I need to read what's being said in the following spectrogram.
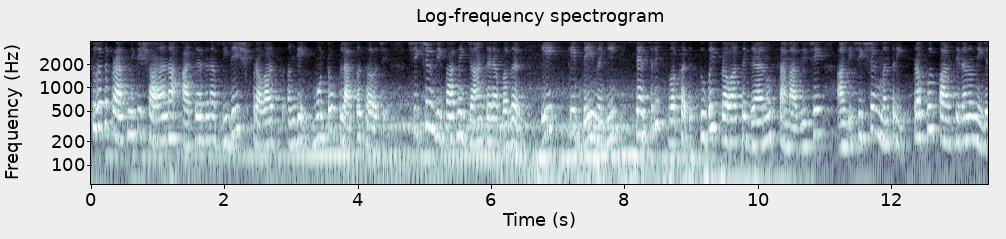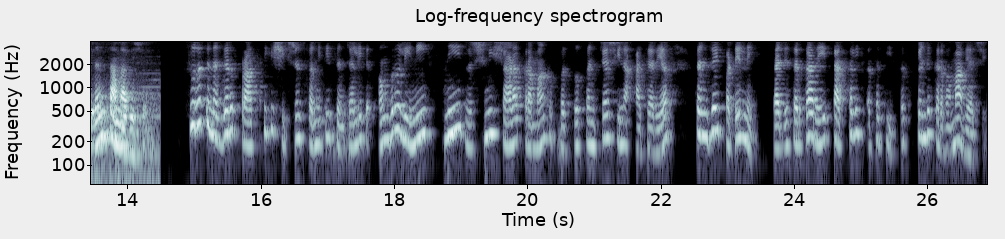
સુરત પ્રાથમિક શાળાના આચાર્યના વિદેશ પ્રવાસ અંગે મોટો ખુલાસો થયો છે. શિક્ષણ વિભાગને જાણ કર્યા વગર એક કે બે નહીં, તેત્રીસ વખત દુબઈ પ્રવાસે ગયાનું સામે આવ્યું છે અંગે શિક્ષણ મંત્રી પ્રફુલ પાનસેરાનું નિવેદન સામે આવ્યું છે. સુરત નગર પ્રાથમિક શિક્ષણ સમિતિ સંચાલિત અમરોલીની સ્નેહ રશ્મિ શાળા ક્રમાંક બસો પંચ્યાસીના આચાર્ય સંજય પટેલને રાજ્ય સરકારે તાત્કાલિક અસરથી સસ્પેન્ડ કરવામાં આવ્યા છે.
